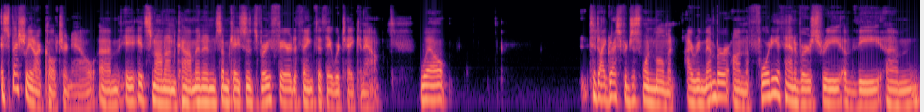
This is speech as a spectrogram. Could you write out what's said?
especially in our culture now, um, it, it's not uncommon. And In some cases, it's very fair to think that they were taken out. Well, to digress for just one moment, I remember on the 40th anniversary of the um,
